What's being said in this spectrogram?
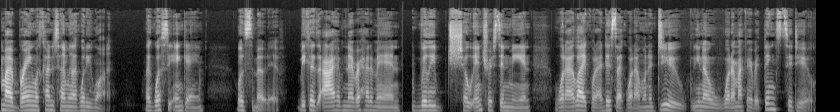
my brain was kind of telling me like what do you want? Like what's the end game? What's the motive? Because I have never had a man really show interest in me and what I like, what I dislike, what I want to do, you know, what are my favorite things to do?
